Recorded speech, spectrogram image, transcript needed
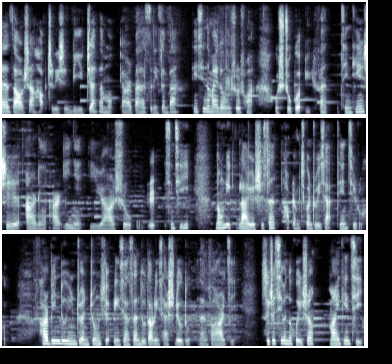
家早上好，这里是李斋 FM 幺二八四零三八，听心的脉动说实话，我是主播雨帆。今天是二零二一年一月二十五日，星期一，农历腊月十三。好，让我们去关注一下天气如何。哈尔滨多云转中雪，零下三度到零下十六度，南风二级。随着气温的回升，霾天气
